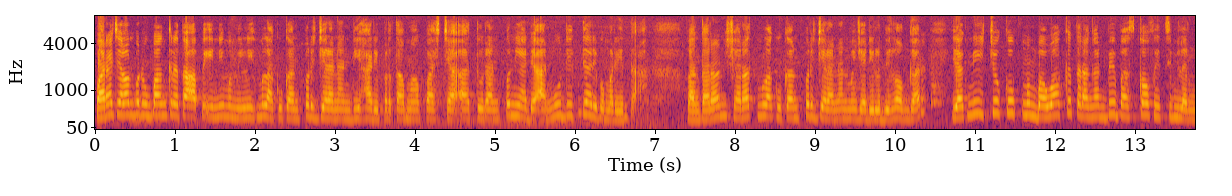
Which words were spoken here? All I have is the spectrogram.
Para calon penumpang kereta api ini memilih melakukan perjalanan di hari pertama pasca aturan peniadaan mudik dari pemerintah. Lantaran syarat melakukan perjalanan menjadi lebih longgar, yakni cukup membawa keterangan bebas COVID-19.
